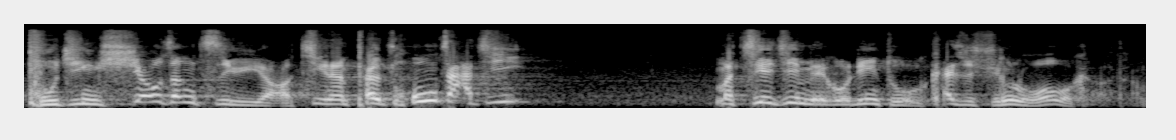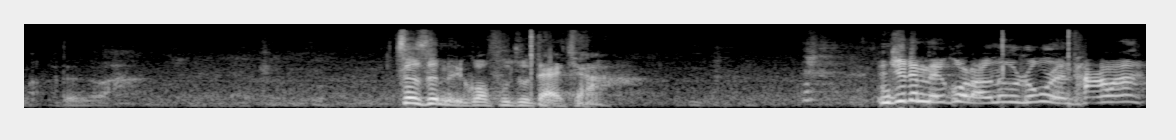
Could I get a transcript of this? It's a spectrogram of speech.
普京嚣张之余啊，竟然派出轰炸机。那接近美国领土开始巡逻，我靠他妈的，对吧？这是美国付出代价。你觉得美国佬能容忍他吗？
